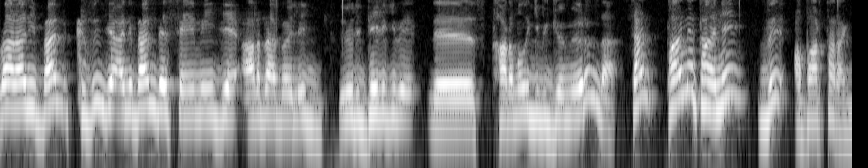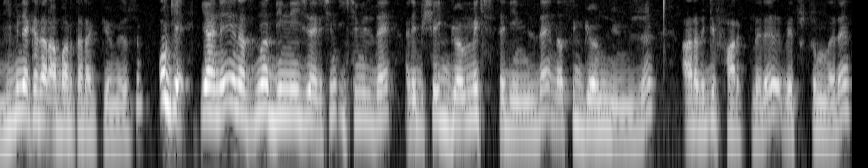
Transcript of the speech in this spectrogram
Lan hani ben kızınca hani ben de sevmeyince arada böyle, böyle deli gibi e, taramalı gibi gömüyorum da sen tane tane ve abartarak dibine kadar abartarak gömüyorsun. Okey yani en azından dinleyiciler için ikimiz de hani bir şey gömmek istediğimizde nasıl gömdüğümüzü aradaki farkları ve tutumları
